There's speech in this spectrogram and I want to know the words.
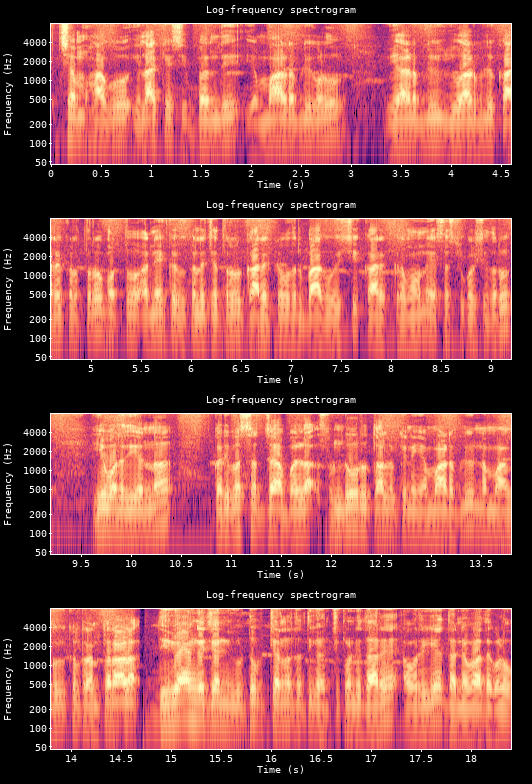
ಎಚ್ ಎಂ ಹಾಗೂ ಇಲಾಖೆ ಸಿಬ್ಬಂದಿ ಎಂ ಆರ್ ಡಬ್ಲ್ಯೂಗಳು V R W U R W ಕಾರ್ಯಕರ್ತರು ಮತ್ತು ಅನೇಕ ವಿಕಲಚೇತನರು ಕಾರ್ಯಕ್ರಮದಲ್ಲಿ ಭಾಗವಹಿಸಿ ಕಾರ್ಯಕ್ರಮವನ್ನು ಯಶಸ್ವಿಗೊಳಿಸಿದರು. ಈ ವರದಿಯನ್ನು ಕರಿಬಸಜ್ಜ ಬಳ್ಳ, ಸುಂಡೂರು ತಾಲೂಕಿನ ಎಂ ಆರ್ ಡಬ್ಲ್ಯೂ ನಮ್ಮ ಅಂಗವಿಕಲರ ಅಂತರಾಳ ದಿವ್ಯಾಂಗಜನ್ ಯೂಟ್ಯೂಬ್ ಚಾನಲ್ ಜೊತೆಗೆ ಹಂಚಿಕೊಂಡಿದ್ದಾರೆ. ಅವರಿಗೆ ಧನ್ಯವಾದಗಳು.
